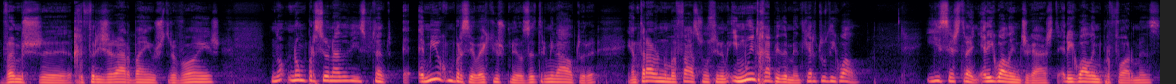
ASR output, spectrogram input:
vamos eh, refrigerar bem os travões. Não, não me pareceu nada disso. Portanto, a, a mim o que me pareceu é que os pneus, a determinada altura, entraram numa fase de funcionamento, e muito rapidamente, que era tudo igual. E isso é estranho. Era igual em desgaste, era igual em performance,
